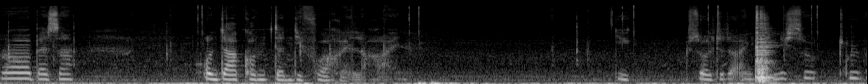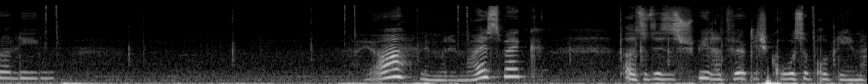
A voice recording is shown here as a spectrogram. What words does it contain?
Ja, besser. Und da kommt dann die Forelle rein. Die sollte da eigentlich nicht so drüber liegen. Ja, nehmen wir den Mais weg. Also dieses Spiel hat wirklich große Probleme.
